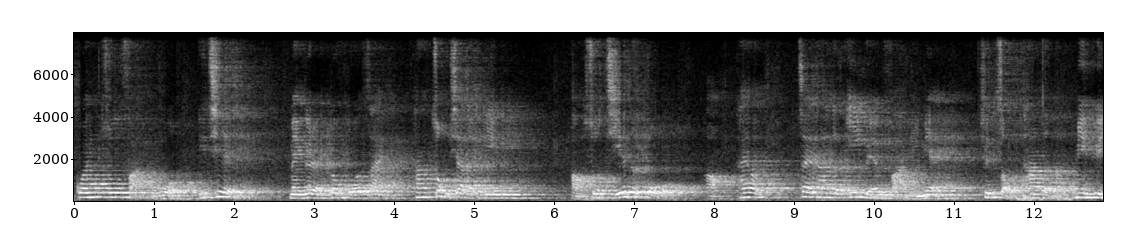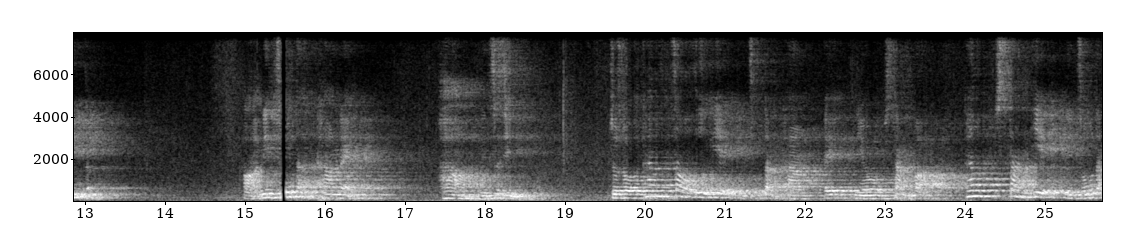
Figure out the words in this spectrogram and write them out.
观诸法无我，一切每个人都活在他种下的因，啊，所结的果，啊，他要。在他的因缘法里面去走他的命运的，啊，你阻挡他呢，啊，你自己就说他造恶业，你阻挡他，哎，你有要善业，你阻挡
